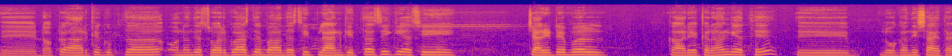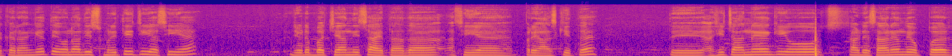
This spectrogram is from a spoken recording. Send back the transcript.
ਤੇ ਡਾਕਟਰ ਆਰ ਕੇ ਗੁਪਤਾ ਉਹਨਾਂ ਦੇ ਸਵਰਗਵਾਸ ਦੇ ਬਾਅਦ ਅਸੀਂ ਪਲਾਨ ਕੀਤਾ ਸੀ ਕਿ ਅਸੀਂ ਚੈਰੀਟੇਬਲ ਕਾਰਜ ਕਰਾਂਗੇ ਇੱਥੇ ਤੇ ਲੋਕਾਂ ਦੀ ਸਹਾਇਤਾ ਕਰਾਂਗੇ ਤੇ ਉਹਨਾਂ ਦੀ ਸਮ੍ਰਿਤੀ 'ਚ ਹੀ ਅਸੀਂ ਹੈ। ਜਿਹੜੇ ਬੱਚਿਆਂ ਦੀ ਸਹਾਇਤਾ ਦਾ ਅਸੀਂ ਇਹ ਪ੍ਰਯਾਸ ਕੀਤਾ ਹੈ। ਤੇ ਅਸੀਂ ਚਾਹੁੰਦੇ ਹਾਂ ਕਿ ਉਹ ਸਾਡੇ ਸਾਰਿਆਂ ਦੇ ਉੱਪਰ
